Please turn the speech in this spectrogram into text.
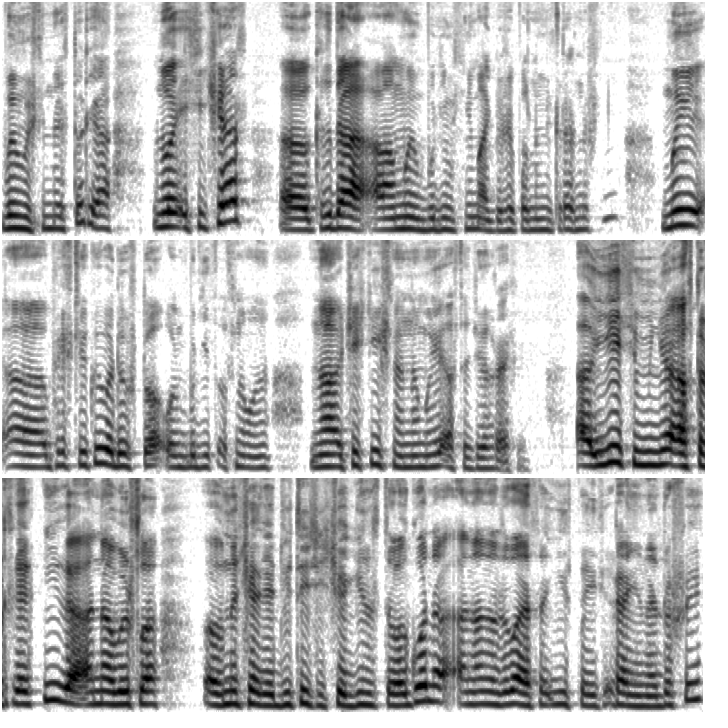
вымышленная история. Но и сейчас, э, когда а, мы будем снимать уже полнометражный фильм, мы э, пришли к выводу, что он будет основан на, частично на моей автобиографии. А Есть у меня авторская книга, она вышла э, в начале 2011 года. Она называется «Исповедь раненой души».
